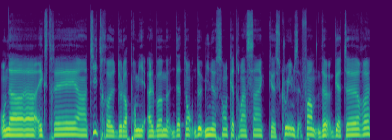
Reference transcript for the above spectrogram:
On a extrait un titre de leur premier album datant de 1985, Screams from the Gutter.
